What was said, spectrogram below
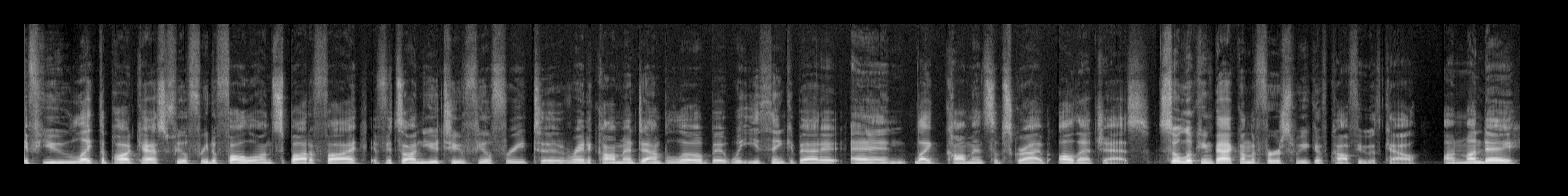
If you like the podcast, feel free to follow on Spotify. If it's on YouTube, feel free to write a comment down below about what you think about it, and like, comment, subscribe, all that jazz. So, looking back on the first week of Coffee with Cal, on Monday,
